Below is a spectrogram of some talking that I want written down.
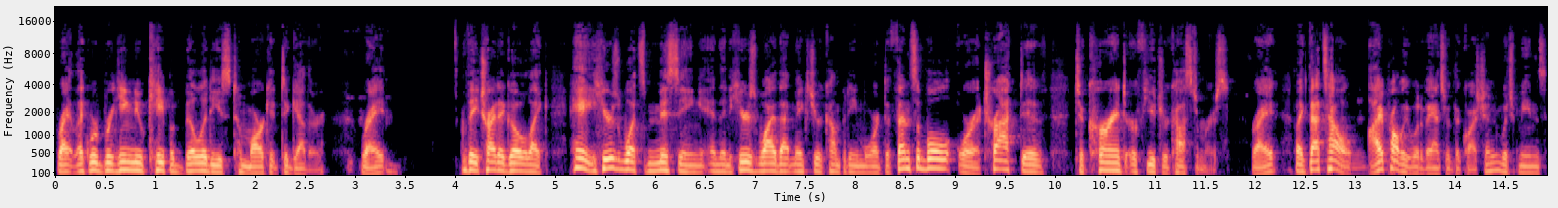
right? Like we're bringing new capabilities to market together, right? They try to go like, "Hey, here's what's missing and then here's why that makes your company more defensible or attractive to current or future customers." Right? Like that's how mm-hmm. I probably would have answered the question, which means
